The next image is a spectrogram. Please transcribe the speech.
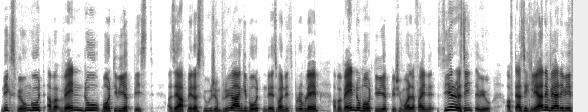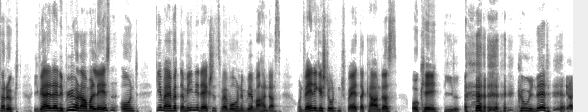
nichts für ungut, aber wenn du motiviert bist, also er hat mir das Du schon früher angeboten, das war nicht das Problem. Aber wenn du motiviert bist und mal auf ein serious Interview, auf das ich lernen werde wie verrückt, ich werde deine Bücher noch mal lesen und gib mir einfach Termin die nächsten zwei Wochen und wir machen das. Und wenige Stunden später kam das Okay, Deal. cool, nicht? Ja,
